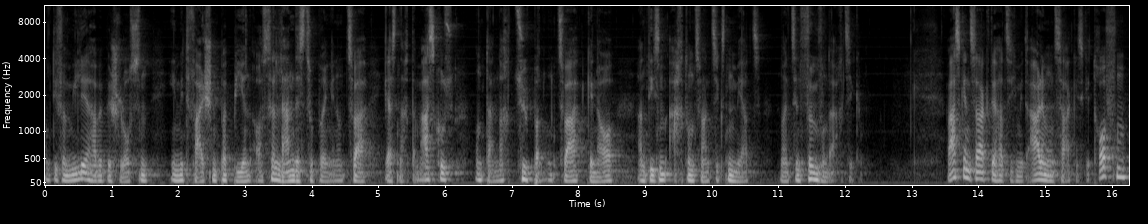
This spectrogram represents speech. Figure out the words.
und die Familie habe beschlossen, ihn mit falschen Papieren außer Landes zu bringen. Und zwar erst nach Damaskus und dann nach Zypern. Und zwar genau an diesem 28. März 1985. Vasken sagt, er hat sich mit Alem und Sakis getroffen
